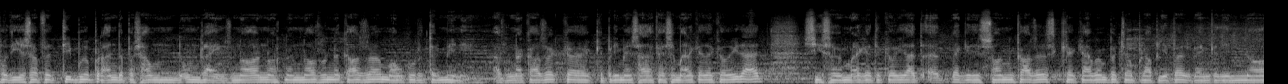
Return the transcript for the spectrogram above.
Podria ser factible però han de passar un, uns anys. No, no no, no és una cosa a molt curt termini, és una cosa que, que primer s'ha de fer la marca de qualitat, si la marca de qualitat eh, ben que dir, són coses que acaben per seu propi pes, ben que dir, no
